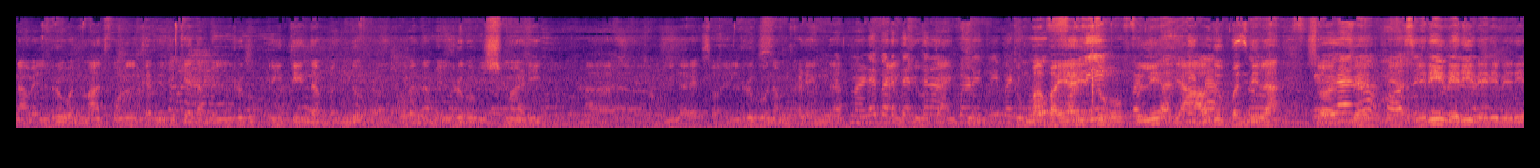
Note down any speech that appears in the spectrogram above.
ನಾವೆಲ್ಲರೂ ಒಂದು ಮಾತು ಫೋನಲ್ಲಿ ಕರೆದಿದ್ದಕ್ಕೆ ನಮ್ಮೆಲ್ರಿಗೂ ಪ್ರೀತಿಯಿಂದ ಬಂದು ಇವತ್ತು ನಮ್ಮೆಲ್ರಿಗೂ ವಿಶ್ ಮಾಡಿ ಹೋಗಿದ್ದಾರೆ. ಸೊ ಎಲ್ರಿಗೂ ನಮ್ಮ ಕಡೆಯಿಂದ ಥ್ಯಾಂಕ್ ಯು ಥ್ಯಾಂಕ್ ಯು ತುಂಬ ಭಯ ಇತ್ತು ಹೋಪ್ಫುಲಿ ಅದು. ಯಾವುದು ಬಂದಿಲ್ಲ. So very very. Very very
